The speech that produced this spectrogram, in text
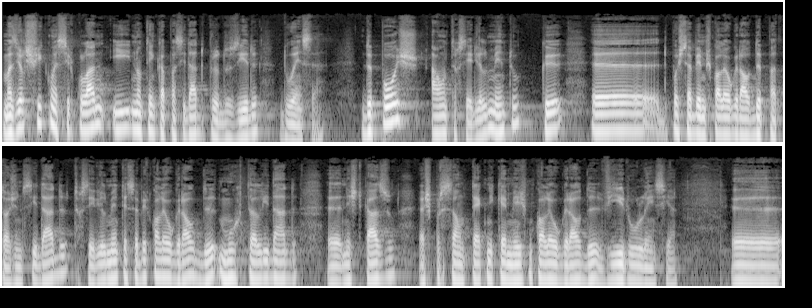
mas eles ficam a circular e não têm capacidade de produzir doença. Depois há um terceiro elemento que uh, depois sabemos qual é o grau de patogenicidade, terceiro elemento é saber qual é o grau de mortalidade. Uh, neste caso, a expressão técnica é mesmo qual é o grau de virulência. Uh,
